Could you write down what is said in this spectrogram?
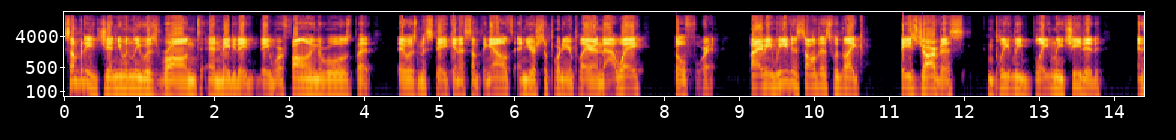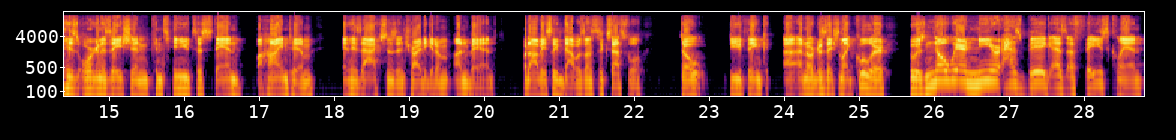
somebody genuinely was wronged and maybe they they were following the rules, but it was mistaken as something else, and you're supporting your player in that way, go for it. But I mean, we even saw this with like FaZe Jarvis completely blatantly cheated, and his organization continued to stand behind him and his actions and tried to get him unbanned. But obviously, that was unsuccessful. So, do you think uh, an organization like Cooler, who is nowhere near as big as a FaZe clan,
